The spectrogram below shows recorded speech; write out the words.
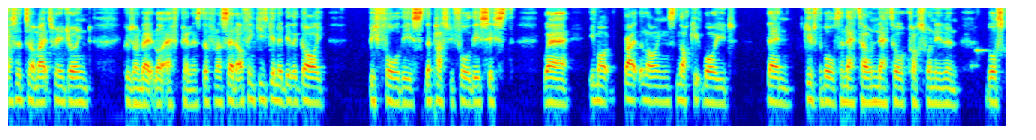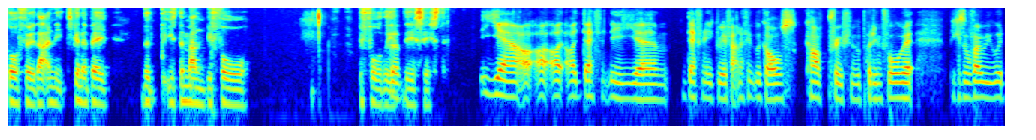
I said to my mates when he joined, because on about like FPL and stuff, and I said I think he's going to be the guy before this, the pass before the assist, where he might break the lines, knock it wide, then gives the ball to Neto, and Neto will cross one in, and we'll score through that, and it's going to be the he's the man before before the, The- the assist. Yeah i i, I definitely um definitely agree with that and i think the goals kind of proof in the putting for it because although we would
